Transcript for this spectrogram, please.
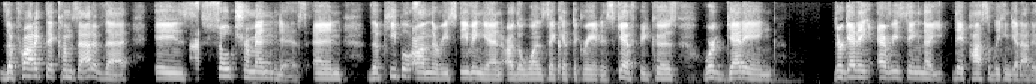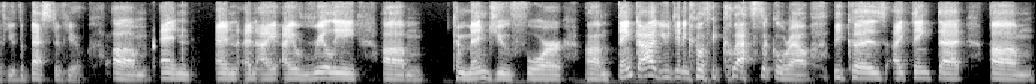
the product that comes out of that is so tremendous. And the people on the receiving end are the ones that get the greatest gift because we're getting they're getting everything that they possibly can get out of you, the best of you. Um, and and and I I really um, commend you for um, thank God you didn't go the classical route because I think that um,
